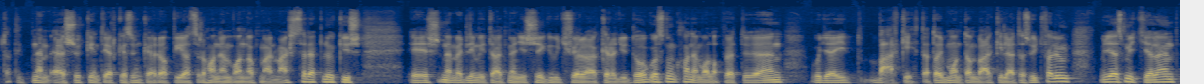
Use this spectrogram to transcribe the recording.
tehát itt nem elsőként érkezünk erre a piacra, hanem vannak már más szereplők is, és nem egy limitált mennyiségű ügyfélel kell együtt dolgoznunk, hanem alapvetően ugye itt bárki, tehát ahogy mondtam, bárki lehet az ügyfelünk. Ugye ez mit jelent?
